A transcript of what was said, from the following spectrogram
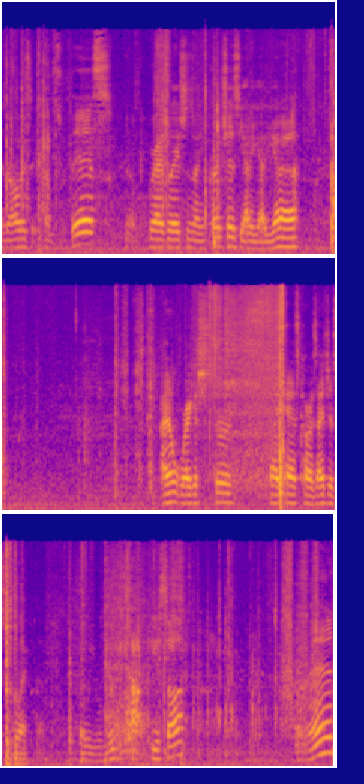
As always, it comes with this. Know, congratulations on your purchase, yada yada yada. I don't register diecast cards, I just collect them. So we remove the top piece off. And then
